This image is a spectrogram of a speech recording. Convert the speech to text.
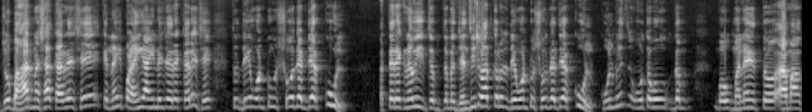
જો બહાર નશા કરે છે કે નહીં પણ અહીં આવીને જ્યારે કરે છે તો they want to show that they are cool અત્યારે એક નવી તમે જેન્સીની વાત કરો છો they want to show that they are cool cool means હું તો બહુ એકદમ બહુ મને તો આમાં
